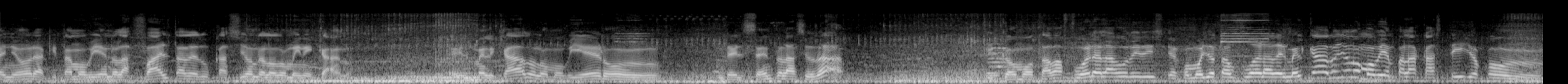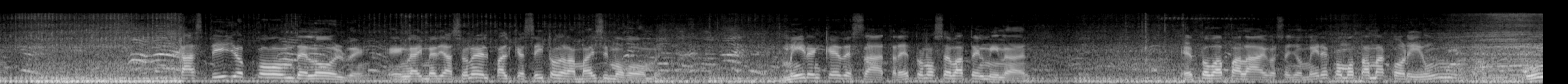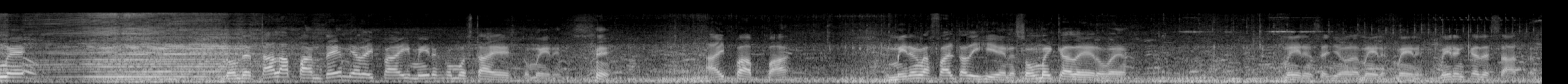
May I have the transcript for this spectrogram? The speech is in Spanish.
señores, aquí estamos viendo la falta de educación de los dominicanos. El mercado lo movieron del centro de la ciudad. Y como estaba fuera de la jurisdicción, como ellos están fuera del mercado, ellos lo movían para Castillo con Castillo con Del Orbe, en las inmediaciones del parquecito de la Máximo Gómez. Miren qué desastre, esto no se va a terminar. Esto va para largo, señor. Miren cómo está Macorís. Un, un, eh, donde está la pandemia del país. Miren cómo está esto, miren. Ay, papá. Miren la falta de higiene. Son mercaderos, vean. Miren, señora, miren, miren. Miren qué desastre.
